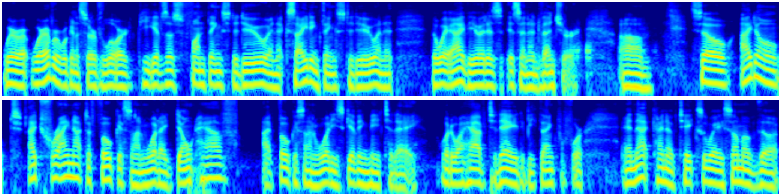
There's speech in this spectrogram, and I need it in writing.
where, wherever we're going to serve the Lord, He gives us fun things to do and exciting things to do. And it, the way I view it is it's an adventure. Um, so I don't, I try not to focus on what I don't have. I focus on what He's giving me today. What do I have today to be thankful for? And that kind of takes away some of the,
